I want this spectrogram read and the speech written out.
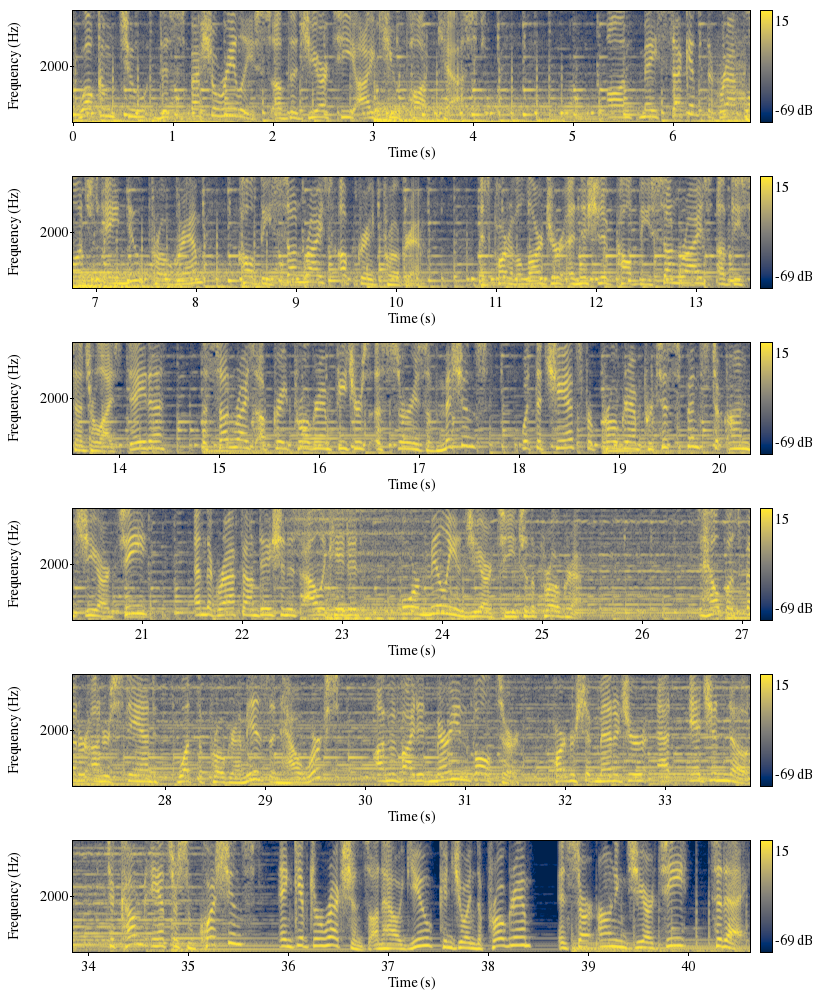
Welcome to this special release of the GRT IQ podcast. On May 2nd, the Graph launched a new program called the Sunrise Upgrade Program. As part of a larger initiative called the Sunrise of Decentralized Data, the Sunrise Upgrade Program features a series of missions with the chance for program participants to earn GRT, and the Graph Foundation has allocated 4 million GRT to the program. To help us better understand what the program is and how it works, I've invited Marian Walter, Partnership Manager at Edge and Node, to come answer some questions and give directions on how you can join the program and start earning GRT today.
